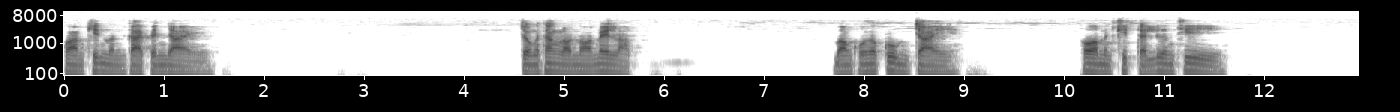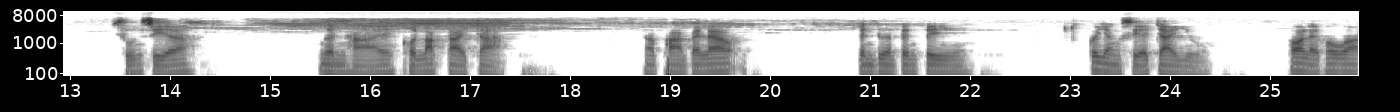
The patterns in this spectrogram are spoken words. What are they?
ความคิดมันกลายเป็นใหญ่จนกระทั่งเรานอนไม่หลับ บางคนก็กลุ้มใจ เพราะว่ามันคิดแต่เรื่องที่ สูญเสีย เงินหายคนรักตายจาก ผ่านไปแล้ว เป็นเดือนเป็นปี ก็ยังเสียใจอยู่ เพราะอะไรเพราะว่า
